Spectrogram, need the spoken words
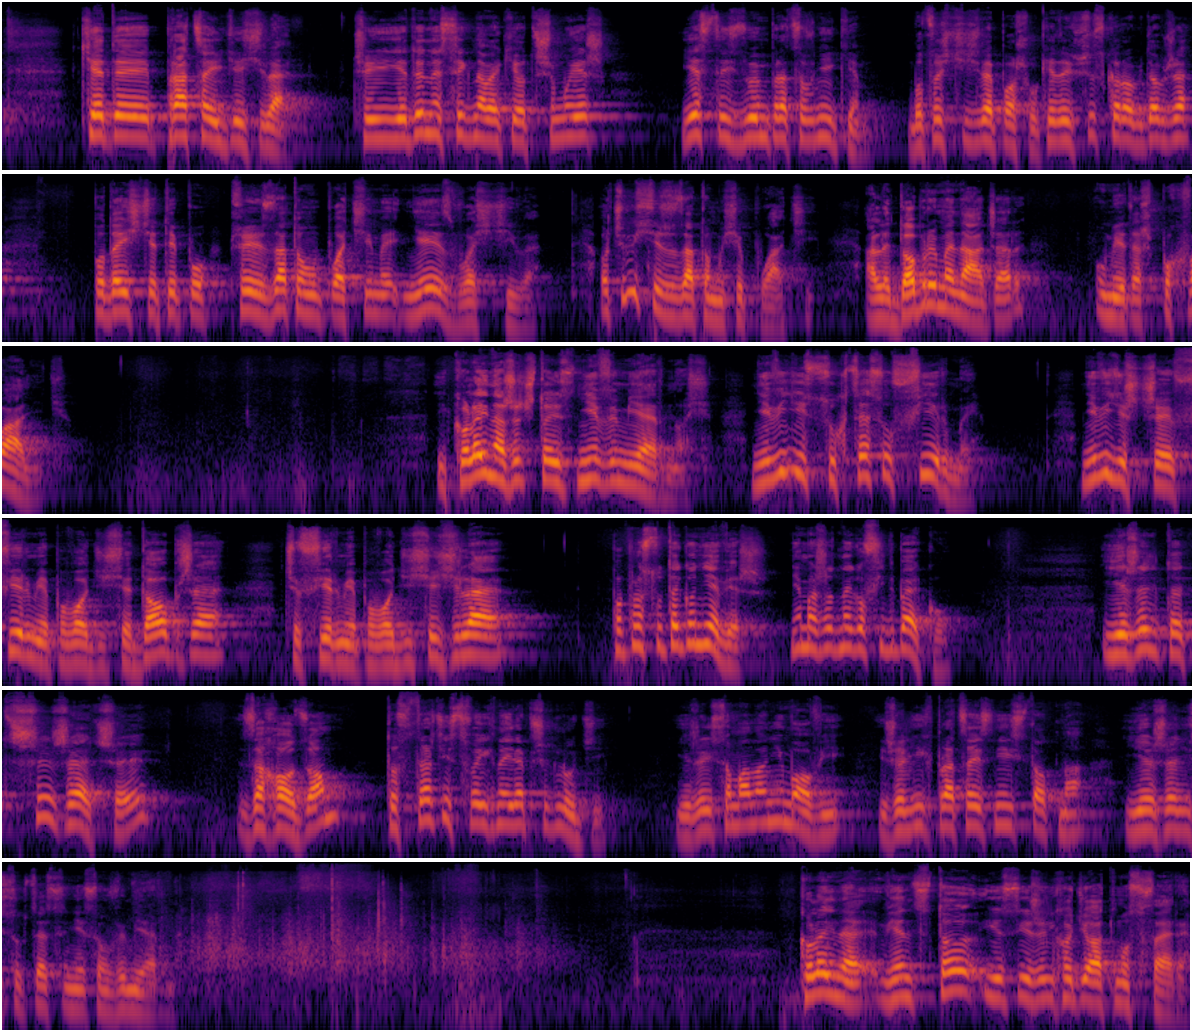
kiedy praca idzie źle. Czyli jedyny sygnał, jaki otrzymujesz, jesteś złym pracownikiem, bo coś ci źle poszło. Kiedy wszystko robi dobrze, podejście typu, przecież za to mu płacimy, nie jest właściwe. Oczywiście, że za to mu się płaci, ale dobry menadżer umie też pochwalić. I kolejna rzecz to jest niewymierność. Nie widzisz sukcesów firmy. Nie widzisz, czy w firmie powodzi się dobrze, czy w firmie powodzi się źle. Po prostu tego nie wiesz. Nie ma żadnego feedbacku. I jeżeli te trzy rzeczy zachodzą, to stracisz swoich najlepszych ludzi. Jeżeli są anonimowi, jeżeli ich praca jest nieistotna, jeżeli sukcesy nie są wymierne. Kolejne, więc to jest, jeżeli chodzi o atmosferę.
